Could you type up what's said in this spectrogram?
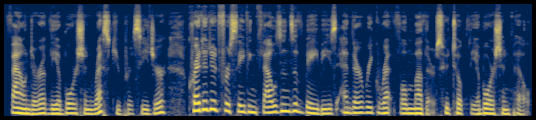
founder of the abortion rescue procedure, credited for saving thousands of babies and their regretful mothers who took the abortion pill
